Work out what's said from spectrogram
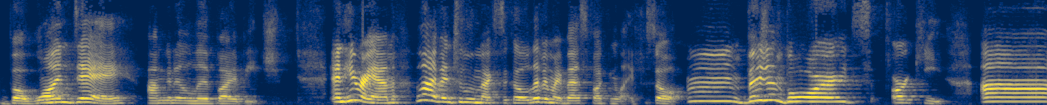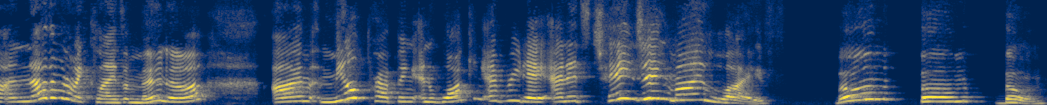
But one day I'm going to live by a beach. And here I am, live in Tulum, Mexico, living my best fucking life. So, mm, vision boards are key. Uh, another one of my clients, Amanda, I'm meal prepping and walking every day, and it's changing my life. Boom, boom, boom.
